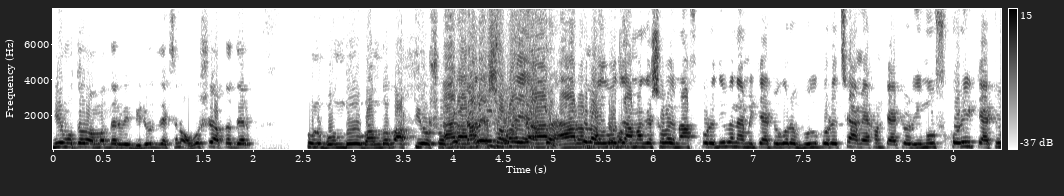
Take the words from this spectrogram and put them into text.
নিয়মিত আমাদের ভিডিও দেখছেন, অবশ্যই আপনাদের কোনো বন্ধু বান্ধব আত্মীয় সবাই আর আর বলব যে আমাকে সবাই মাফ করে দিবেন আমি ট্যাটু করে ভুল করেছি আমি এখন ট্যাটু রিমুভ করি ট্যাটু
